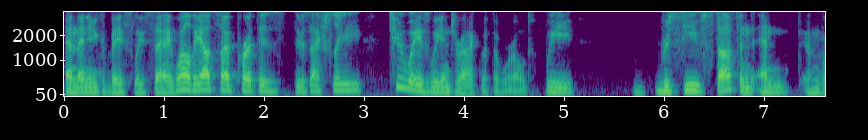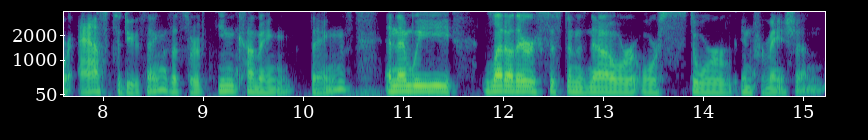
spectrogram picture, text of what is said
And then you can basically say, well, the outside part, there's there's actually two ways we interact with the world. We receive stuff and and and we're asked to do things that's sort of incoming things and then we let other systems know or or store information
